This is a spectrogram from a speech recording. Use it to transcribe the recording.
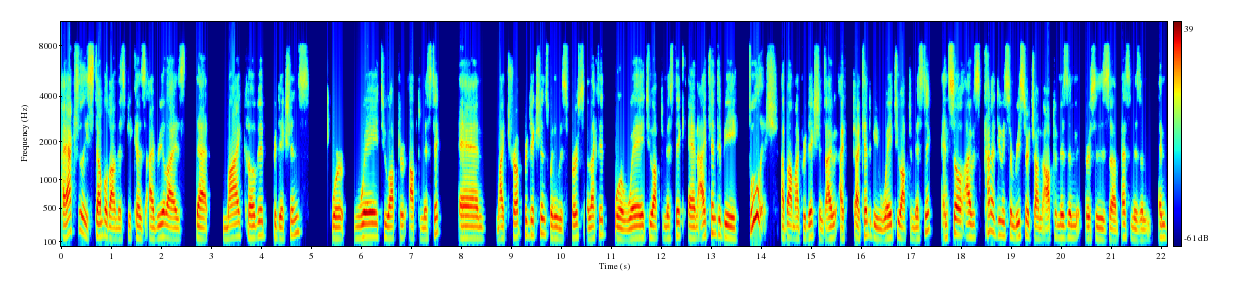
I actually stumbled on this because I realized that my COVID predictions were way too opt- optimistic. And my Trump predictions when he was first elected were way too optimistic. And I tend to be foolish about my predictions. I, I, I tend to be way too optimistic. And so I was kind of doing some research on optimism versus uh, pessimism and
